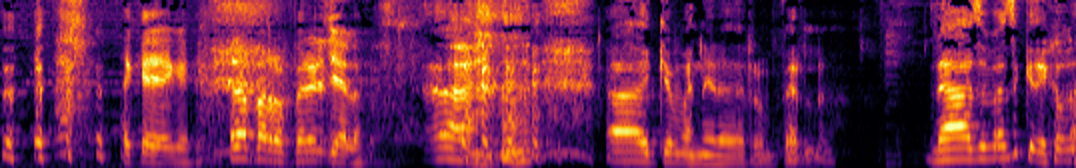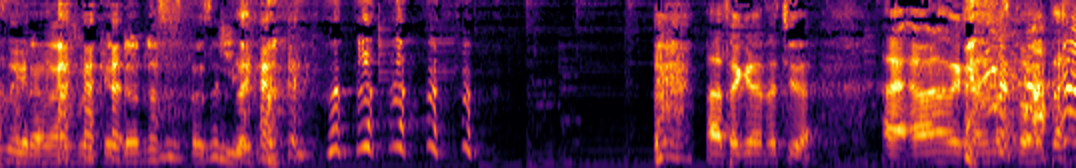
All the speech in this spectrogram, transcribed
Ok, ok. Era para romper el hielo. Ah, Ay, qué manera de romperlo. No, se me hace que dejamos de grabar porque no nos está saliendo. Ah, está quedando chida. Ah, van a dejar los comentarios.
